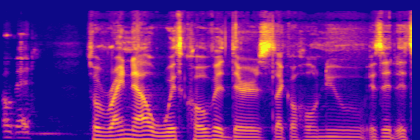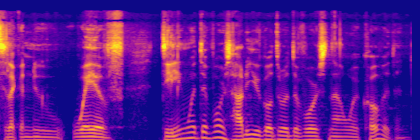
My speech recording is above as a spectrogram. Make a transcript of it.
COVID. So right now with COVID, there's like a whole new. Is it? It's like a new way of dealing with divorce. How do you go through a divorce now with COVID? Then.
